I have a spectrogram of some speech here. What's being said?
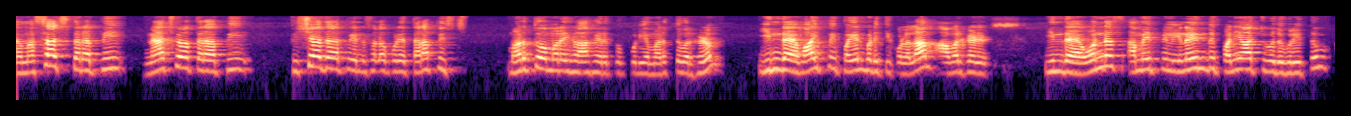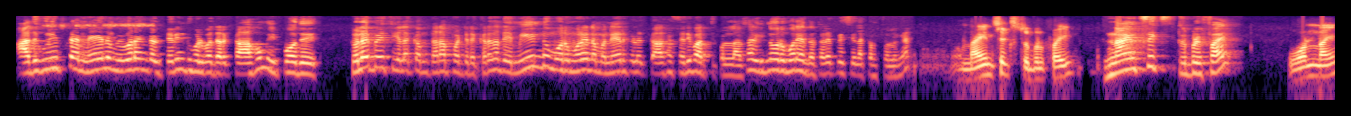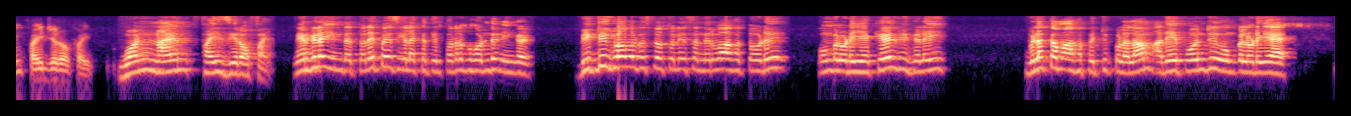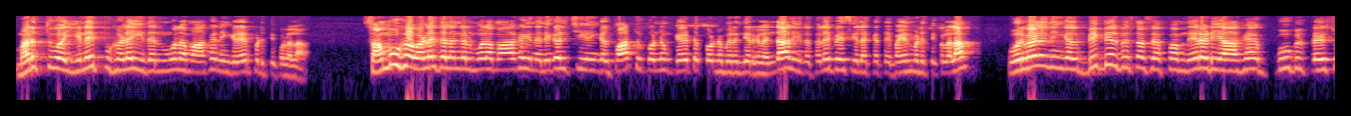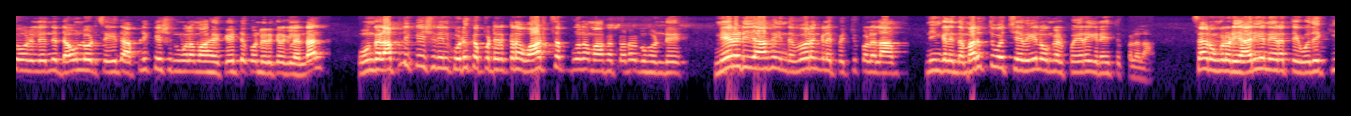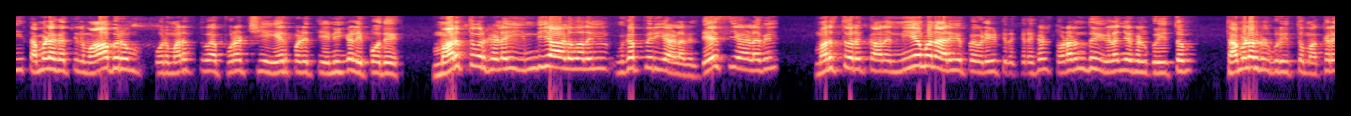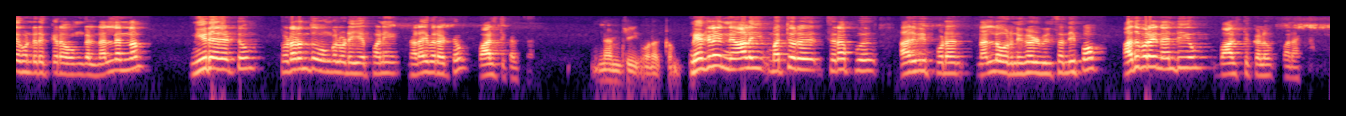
massage therapy natural therapy physiotherapy என்று சொல்லக்கூடிய தெரபிஸ்ட் மருத்துவ முறைகளாக இருக்கக்கூடிய மருத்துவர்களும் இந்த வாய்ப்பை பயன்படுத்திக் கொள்ளலாம். அவர்கள் இந்த ஒன்னஸ் அமைப்பில் இணைந்து பணியாற்றுவது குறித்தும் அது குறித்த மேலும் விவரங்கள் தெரிந்து கொள்வதற்காகவும் இப்போது தொலைபேசி இலக்கம் தரப்பட்டிருக்கிறது. அதை மீண்டும் ஒரு முறை நம்ம நேர்களுக்காக சரிபார்த்துக் கொள்ளலாம். சார் இன்னொரு முறை அந்த தொலைபேசி இலக்கம் சொல்லுங்க. Nine six triple five nine six triple five one nine five zero five. One nine five zero five. நேர்களே இந்த தொலைபேசி இலக்கத்தில் தொடர்பு கொண்டு நீங்கள் Big Deal Global Business Solution நிர்வாகத்தோடு உங்களுடைய கேள்விகளை விளக்கமாக பெற்றுக்கொள்ளலாம். அதே போன்று உங்களுடைய மருத்துவ இணைப்புகளை இதன் மூலமாக நீங்கள் ஏற்படுத்திக் கொள்ளலாம். சமூக வலைதளங்கள் மூலமாக இந்த நிகழ்ச்சியை நீங்கள் பார்த்து கொண்டும் கேட்டுக்கொண்டும் இருந்தீர்கள் என்றால் இந்த தொலைபேசி இலக்கத்தை பயன்படுத்திக் கொள்ளலாம். ஒருவேளை நீங்கள் பிக்டில் பிசினஸ் எஃப்எம் நேரடியாக கூகுள் பிளே ஸ்டோரிலிருந்து டவுன்லோட் செய்து அப்ளிகேஷன் மூலமாக கேட்டுக்கொண்டிருக்கிறீர்கள் என்றால் உங்கள் அப்ளிகேஷனில் கொடுக்கப்பட்டிருக்கிற வாட்ஸ்அப் மூலமாக தொடர்பு கொண்டு நேரடியாக இந்த விவரங்களை பெற்றுக்கொள்ளலாம். நீங்கள் இந்த மருத்துவ சேவையில் உங்கள் பெயரை இணைத்துக் கொள்ளலாம். சார் உங்களுடைய அரிய நேரத்தை ஒதுக்கி தமிழகத்தில் மாபெரும் ஒரு மருத்துவ புரட்சியை ஏற்படுத்திய நீங்கள் இப்போது மருத்துவர்களை இந்தியா அளவில் மிகப்பெரிய அளவில் தேசிய அளவில் மருத்துவருக்கான நியமன அறிவிப்பை வெளியிட்டிருக்கிறீர்கள். தொடர்ந்து இளைஞர்கள் குறித்தும் தமிழர்கள் குறித்தும் அக்கறை கொண்டிருக்கிற உங்கள் நல்லெண்ணம் நீடரட்டும் தொடர்ந்து உங்களுடைய பணி நடைபெறட்டும். வாழ்த்துக்கள் சார். நன்றி வணக்கம். நேர்களே நாளை மற்றொரு சிறப்பு அறிவிப்புடன் நல்ல ஒரு நிகழ்வில் சந்திப்போம். அதுவரை நன்றியும் வாழ்த்துக்களும் வணக்கம்.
